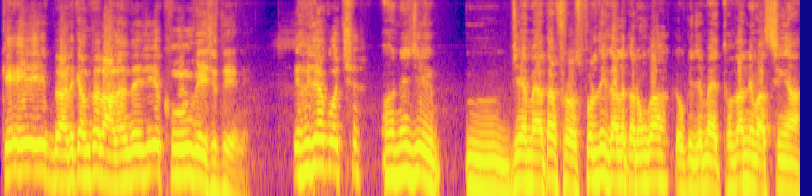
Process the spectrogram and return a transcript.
ਕਿ ਇਹ ਬਲੱਡ ਕੈਂਪ ਤਾਂ ਲਾ ਲੈਂਦੇ ਜੀ ਇਹ ਖੂਨ ਵੇਚਦੇ ਨੇ। ਇਹੋ ਜਿਹਾ ਕੁਝ ਉਹ ਨਹੀਂ ਜੀ ਜੇ ਮੈਂ ਤਾਂ ਫਿਰੋਜ਼ਪੁਰ ਦੀ ਗੱਲ ਕਰੂੰਗਾ ਕਿਉਂਕਿ ਜੇ ਮੈਂ ਇੱਥੋਂ ਦਾ ਨਿਵਾਸੀ ਹਾਂ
